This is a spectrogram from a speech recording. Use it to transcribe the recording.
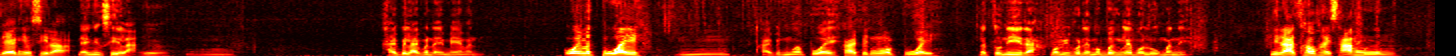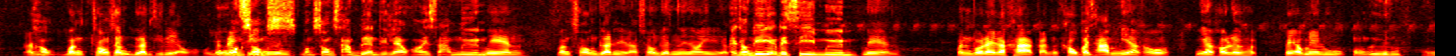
แดงจังซี่ล่ะแดงจังสี่ล่ะเออขายไปหลายเมื่อไหร่แม่มันโอ้ยมันป่วย อืมขายเป็นงัวป่วย ขายเป็นงัวป่วย แล้วตัวนี้ล่ะบ่มีผู้ใดมาเบิ่งเลยบ่ลูกมันนี่ นี่ล่ะเขาให้30,000อันเขา บางสองสามเดือนที่แล้วเขาอยากโอ้ได้บางสอง40,000บางสองสามเดือนที่แล้วเขาให้สามหมื่นแม่นบางสองเดือนนี่ล่ะสองเดือนน้อยๆนี่ล่ะไอ้ท้องดีอยากได้สี่หมื่นแม่น มันบ่ได้ราคากัน เขาไปถามเมียเขาเมียเขาเลยไปเอาแม่ลูกหมองอื่นโอ้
